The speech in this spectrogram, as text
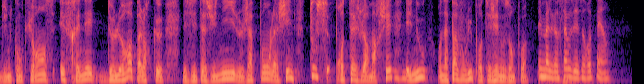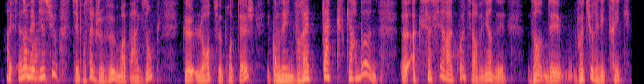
d'une concurrence effrénée de l'Europe, alors que les États-Unis, le Japon, la Chine, tous protègent leur marché et nous, on n'a pas voulu protéger nos emplois. Et malgré ça, vous êtes européen non, mais bien sûr. C'est pour ça que je veux, moi, par exemple, que l'Europe se protège et qu'on ait une vraie taxe carbone. Euh, ça sert à quoi de faire venir des, des voitures électriques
